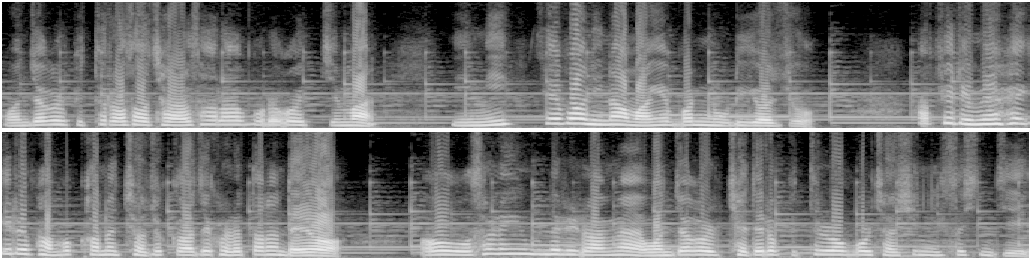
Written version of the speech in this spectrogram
원작을 비틀어서 잘 살아보려고 했지만 이미 세 번이나 망해버린 우리 여주. 하필이면 회기를 반복하는 저주까지 걸렸다는데요. 어우, 선생님분들이라면 원작을 제대로 비틀어 볼 자신이 있으신지.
